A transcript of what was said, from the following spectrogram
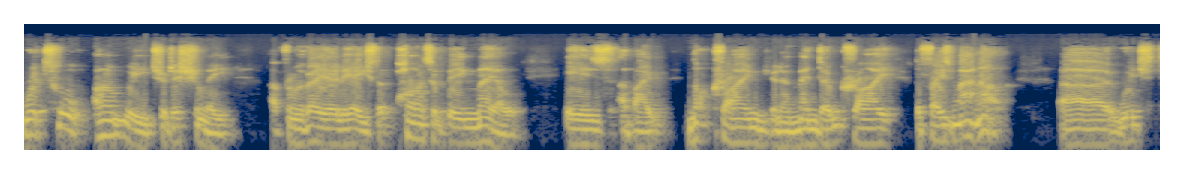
we're taught, aren't we, traditionally, uh, from a very early age, that part of being male is about not crying. You know, men don't cry. The phrase "man up," uh, which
